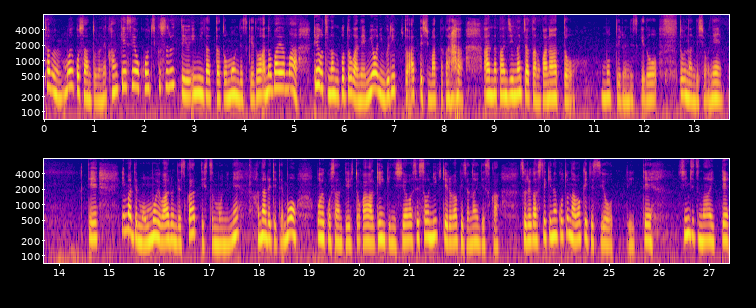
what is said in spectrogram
多分萌子さんとのね関係性を構築するっていう意味だったと思うんですけどあの場合はまあ手をつなぐことがね妙にグリップと合ってしまったから あんな感じになっちゃったのかなと思ってるんですけどどうなんでしょうね。で今でも思いはあるんですか？って質問にね離れてても萌子さんっていう人が元気に幸せそうに生きてるわけじゃないですかそれが素敵なことなわけですよって言って真実の愛って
